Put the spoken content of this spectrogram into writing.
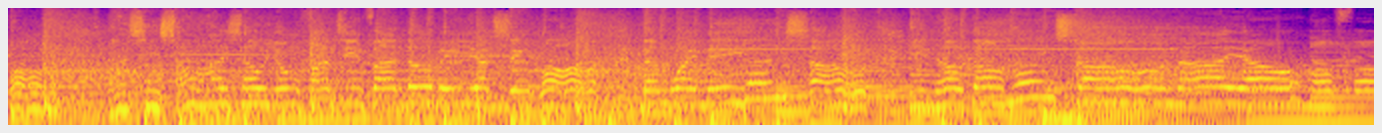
放，还是受害受用？犯贱犯到被虐成狂，能为你忍受，然后当享受，那又何妨？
